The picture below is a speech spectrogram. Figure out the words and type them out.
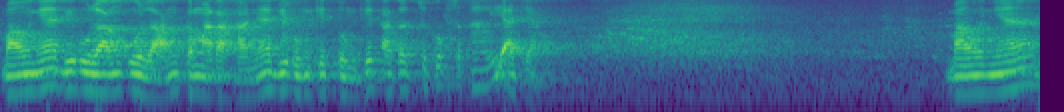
Maunya diulang-ulang kemarahannya diungkit-ungkit atau cukup sekali aja. Maunya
